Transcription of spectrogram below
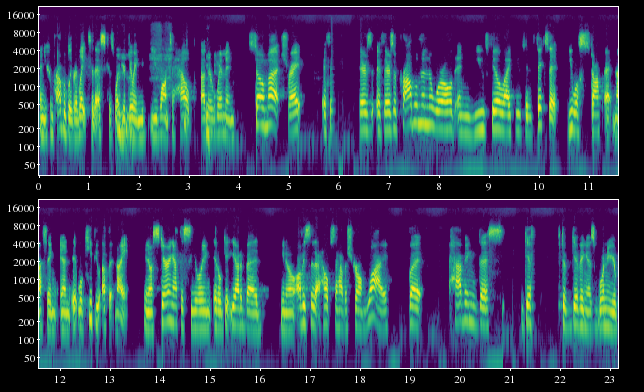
and you can probably relate to this because what mm-hmm. you're doing you, you, want to help other women so much right? If there's if there's a problem in the world and you feel like you can fix it you will stop at nothing and it will keep you up at night. You know staring at the ceiling it'll get you out of bed. You know obviously that helps to have a strong why but having this gift of giving as one of your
